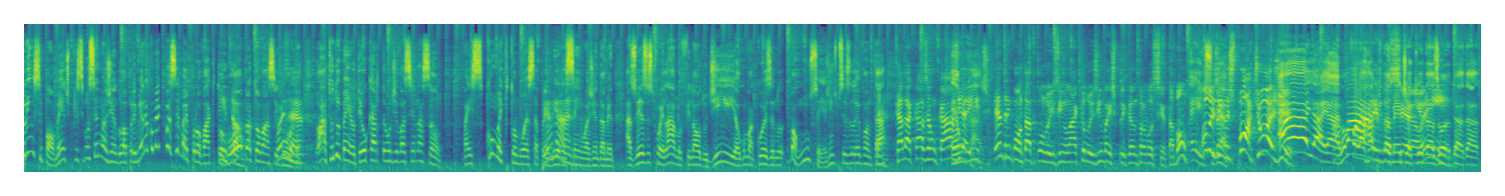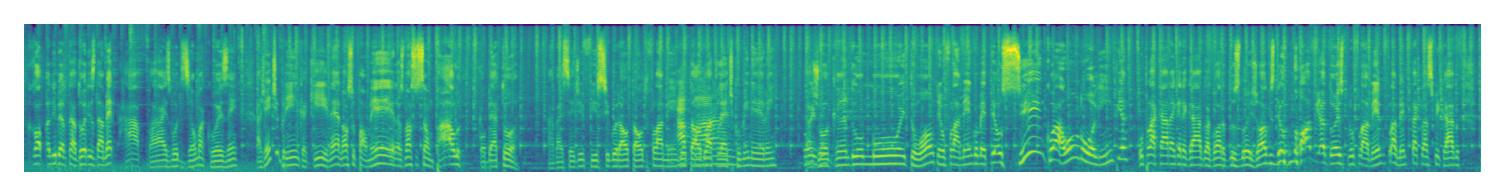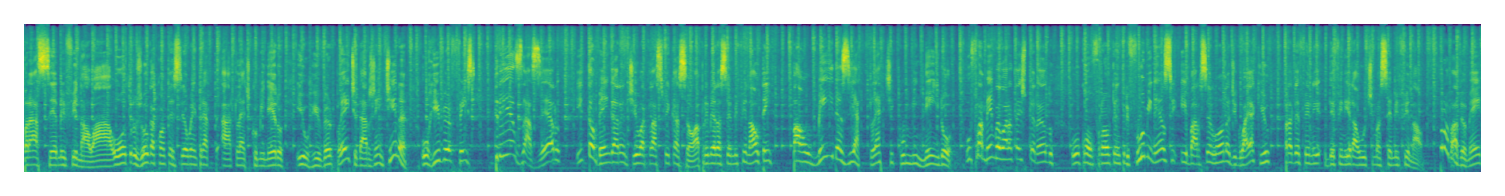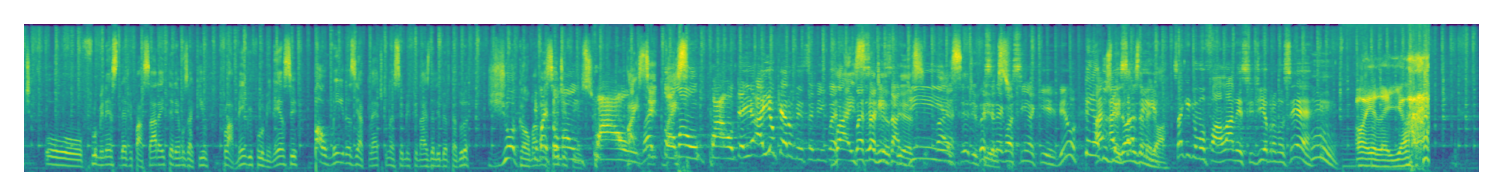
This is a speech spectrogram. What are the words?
Principalmente porque se você não agendou a primeira, como é que você vai provar que tomou Então, pra tomar a segunda? é. Ah, tudo bem, eu tenho o cartão de vacinação. Mas como é que tomou essa primeira Verdade. sem o agendamento? Às vezes foi lá no final do dia, alguma coisa. no- Bom, não sei. A gente precisa levantar. É, Cada caso é um caso É um e aí caso. entra em contato com o Luizinho lá que o Luizinho vai explicando pra você, tá bom? É isso, Ô Luizinho, Beto. esporte hoje! Ai, ai, ai. Vamos falar rapidamente céu, aqui das, da, da Copa Libertadores da América. Rapaz, vou dizer uma coisa, hein? A gente brinca aqui, né? Nosso Palmeiras, nosso São Paulo. Roberto, mas vai ser difícil segurar o tal do Flamengo e o tal do. Atlético Mineiro, hein? Tá é. jogando muito. Ontem o Flamengo meteu 5 a 1 no Olímpia. O placar agregado agora dos dois jogos deu 9 a 2 pro Flamengo. O Flamengo está classificado para a semifinal. Ah, outro jogo aconteceu entre At- Atlético Mineiro e o River Plate da Argentina. O River fez 3 a 0 e também garantiu a classificação. A primeira semifinal tem Palmeiras e Atlético Mineiro. O Flamengo agora está esperando o confronto entre Fluminense e Barcelona de Guayaquil para definir, definir a última semifinal. Provavelmente o Fluminense deve passar, aí teremos aqui Flamengo e Fluminense, Palmeiras e Atlético nas semifinais da Libertadores. Jogão, mas vai, vai, ser tomar difícil. um pau! Vai, Vai ser- vai tomar ser- um pau! Aí, eu quero ver você vir com, Vai com ser essa difícil, risadinha, vai ser com esse difícil. negocinho aqui, viu? Ganhar dos Aí- melhores sabe é melhor. Sabe o que que eu vou falar nesse dia pra você? Hum. Olha ele aí, ó.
